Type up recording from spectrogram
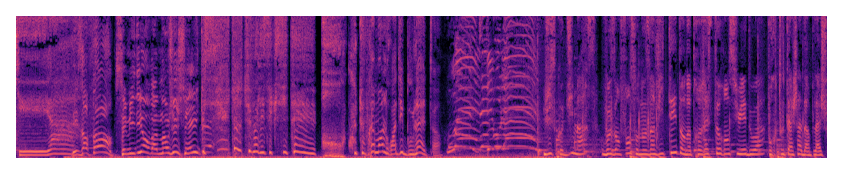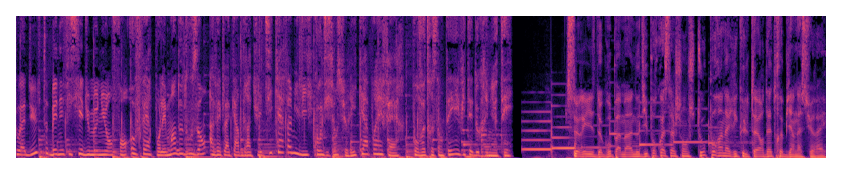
Ikea Les enfants, ce midi on va manger chez X. Chut, tu vas les exciter Oh, écoute vraiment le roi des boulettes Jusqu'au 10 mars, vos enfants sont nos invités dans notre restaurant suédois. Pour tout achat d'un plat chaud adulte, bénéficiez du menu enfant offert pour les moins de 12 ans avec la carte gratuite IKEA Family. Conditions sur IKEA.fr. Pour votre santé, évitez de grignoter. Cerise de Groupama nous dit pourquoi ça change tout pour un agriculteur d'être bien assuré.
